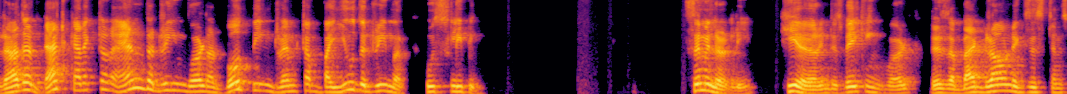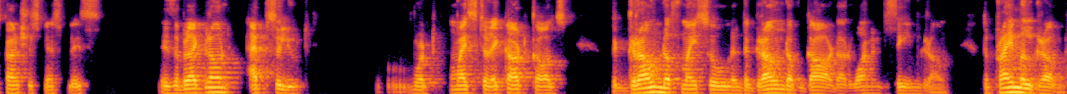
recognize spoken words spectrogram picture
Rather, that character and the dream world are both being dreamt up by you, the dreamer, who's sleeping. Similarly, here in this waking world, there's a background existence consciousness place. There's a background absolute, what Meister Eckhart calls the ground of my soul and the ground of God are one and the same ground, the primal ground.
